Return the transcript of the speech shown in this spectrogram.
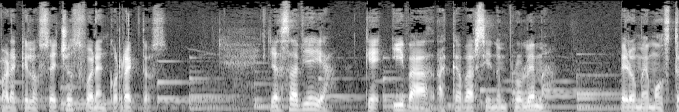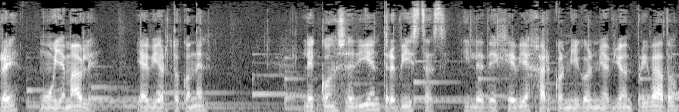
para que los hechos fueran correctos. Ya sabía que iba a acabar siendo un problema, pero me mostré muy amable y abierto con él. Le concedí entrevistas y le dejé viajar conmigo en mi avión privado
